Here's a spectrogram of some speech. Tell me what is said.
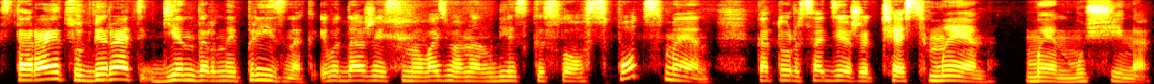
стараются убирать гендерный признак. И вот даже если мы возьмем английское слово sportsman, которое содержит часть man, man, мужчина,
